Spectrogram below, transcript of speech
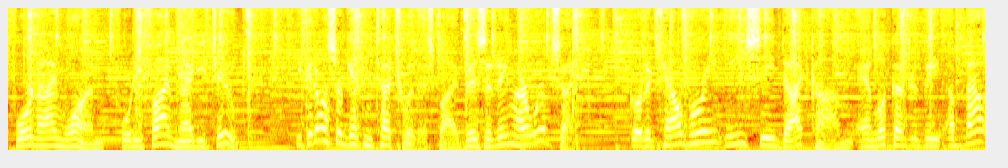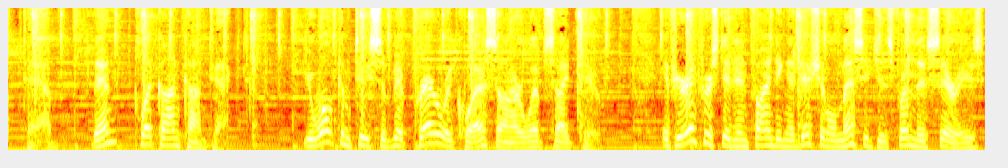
491 4592. You can also get in touch with us by visiting our website. Go to calvaryec.com and look under the About tab, then click on Contact. You're welcome to submit prayer requests on our website too. If you're interested in finding additional messages from this series,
